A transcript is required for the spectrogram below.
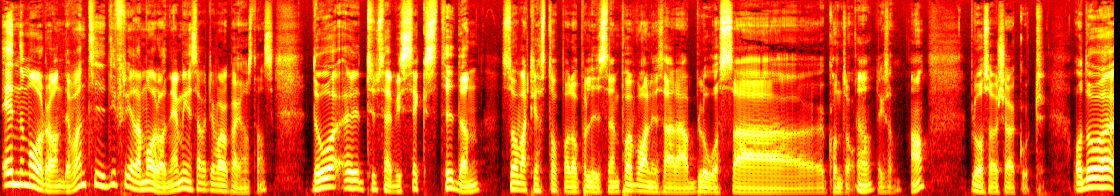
en morgon, det var en tidig fredag morgon, jag minns vart jag var på väg någonstans. Då, eh, typ så här vid sextiden, så vart jag stoppad av polisen på en vanlig så här blåsa-kontroll. Ja. Liksom. Ja, blåsa och körkort. Och då,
